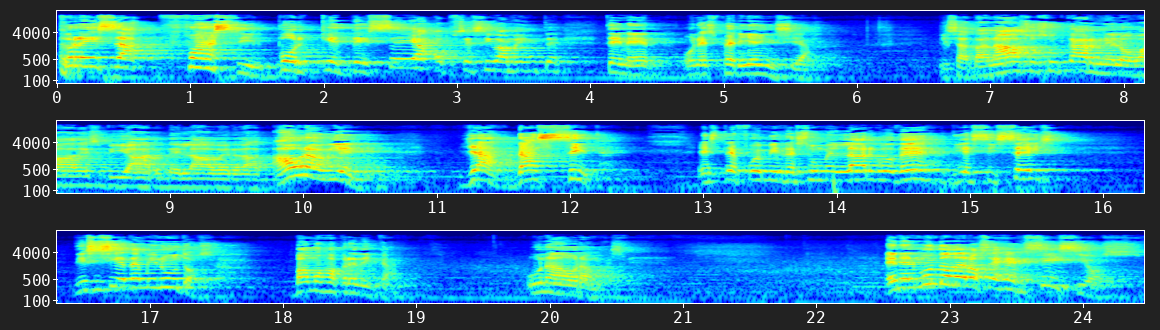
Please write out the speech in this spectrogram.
Presa fácil porque desea obsesivamente tener una experiencia y Satanás o su carne lo va a desviar de la verdad. Ahora bien, ya, that's it. Este fue mi resumen largo de 16, 17 minutos. Vamos a predicar. Una hora más. En el mundo de los ejercicios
